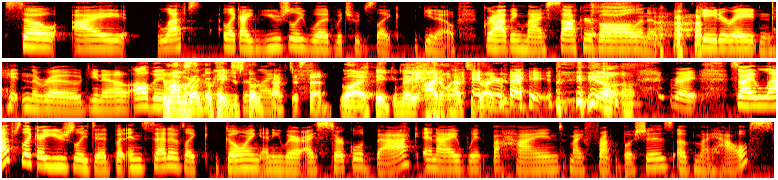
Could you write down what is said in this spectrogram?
So I left like I usually would, which was like, you know, grabbing my soccer ball and a Gatorade and hitting the road, you know, all the Your mom's like, okay, just go to life. practice then. Like, maybe I don't have to drive right. you yeah. Right. So I left like I usually did, but instead of like going anywhere, I circled back and I went behind my front bushes of my house.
